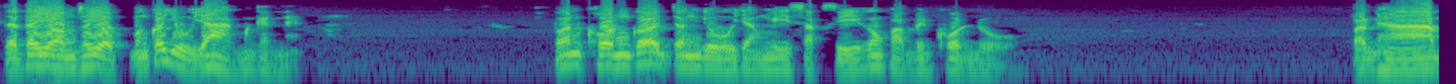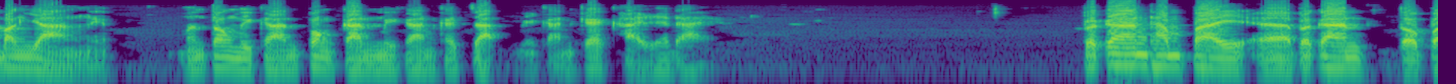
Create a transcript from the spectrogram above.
แต่ถ้ายอมสยบมันก็อยู่ยากเหมือนกันเนี่ยเพราะคนก็ยังอยู่อย่างมีศักดิ์ศรีของความเป็นคนดู ปัญหาบางอย่างเนี่ย มันต้องมีการป้องกัน มีการขจัด มีการแก้ไขได้ได้ประการทำไปประการต่อไป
